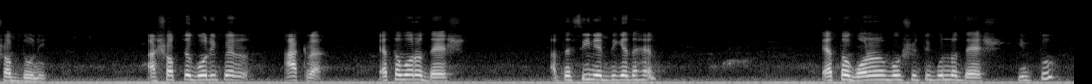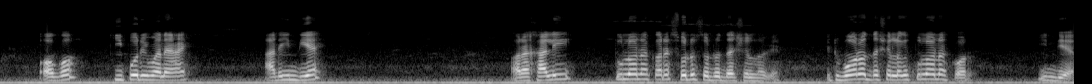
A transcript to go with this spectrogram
সব ধনী। আর সবচেয়ে গরিবের আকরা এত বড় দেশ। আপনি চীনের দিকে দেখেন। এত গণবসতিপূর্ণ দেশ, কিন্তু অগ কি পরিমাণে আয়? আর ইন্ডিয়ায় ওরা খালি তুলনা করে ছোট ছোট দেশের লগে। একটু বড় দেশের লগে তুলনা কর, ইন্ডিয়া।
